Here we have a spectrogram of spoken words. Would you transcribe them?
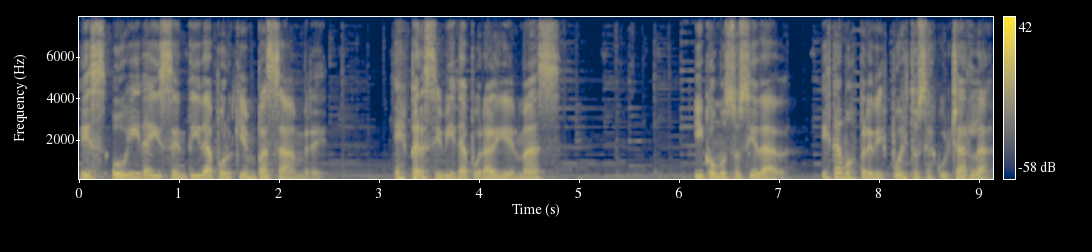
es oída y sentida por quien pasa hambre. ¿Es percibida por alguien más? Y como sociedad, ¿estamos predispuestos a escucharla?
